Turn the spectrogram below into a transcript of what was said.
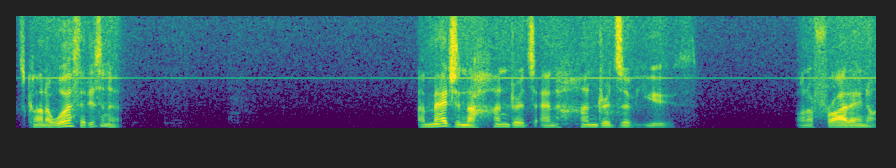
It's kind of worth it, isn't it? Imagine the hundreds and hundreds of youth on a Friday night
